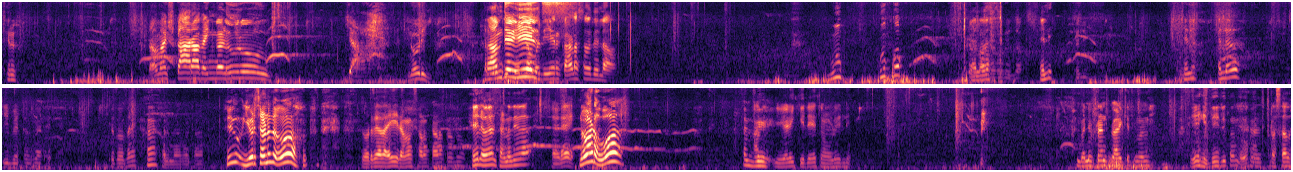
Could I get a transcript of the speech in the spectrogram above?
ತಿರು ನಮಸ್ಕಾರ ಬೆಂಗಳೂರು ಯಾ ನೋಡಿ ರಾಮದೇವ್ ಹಿಲ್ ಏನು ಕಾಣಿಸೋದಿಲ್ಲ. ಎಲ್ಲ? ಎಲ್ಲಿ. ಎಲ್ಲ? ಎಲ್ಲ? ಈ ಬೆಟ್ಟದ ಮೇಲೆ ಕಿತ್ತೋದೆ? ಹಾ. ಅಲ್ಲಿ ಮ್ಯಾಗ ಹೊರ್ಟ್ ಆತು. ಇವು ಇವ್ರು ಸಣ್ಣದು? ದೊಡ್ಡದೇ ನಮಗೆ ಸಣ್ಣ ಕಾಣತ್ತದು ಹೇಳು ಸಣ್ಣದಿದ ನೋಡಿ. ಇಲ್ಲಿ. ಬನ್ನಿ ಫ್ರೆಂಡ್ಸ್ ಬೆಳಕಿತ್ತು ಮಮ್ಮಿ. ಏ ಇದೆ ಇಲ್ಲಿ ತಂದು? ಅಲ್ಲಿ ಪ್ರಸಾದ.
